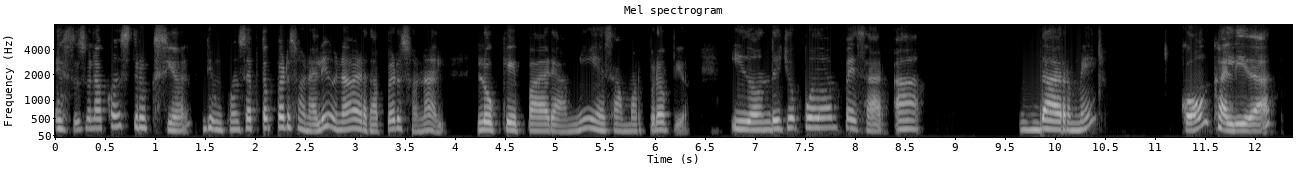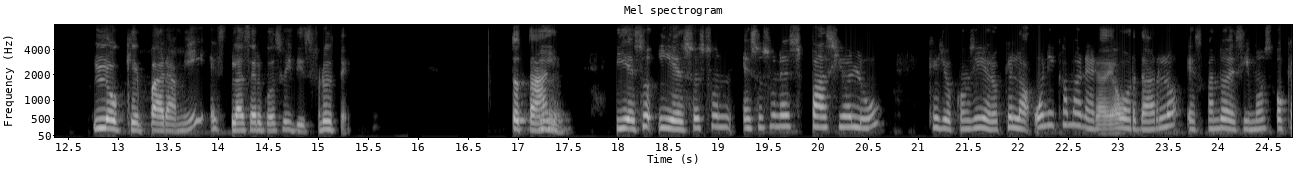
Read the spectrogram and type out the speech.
Esto es una construcción de un concepto personal y de una verdad personal, lo que para mí es amor propio y donde yo puedo empezar a darme con calidad lo que para mí es placer, gozo y disfrute. Total. Y, eso, y eso, es un, eso es un espacio, Lu, que yo considero que la única manera de abordarlo es cuando decimos, ok,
